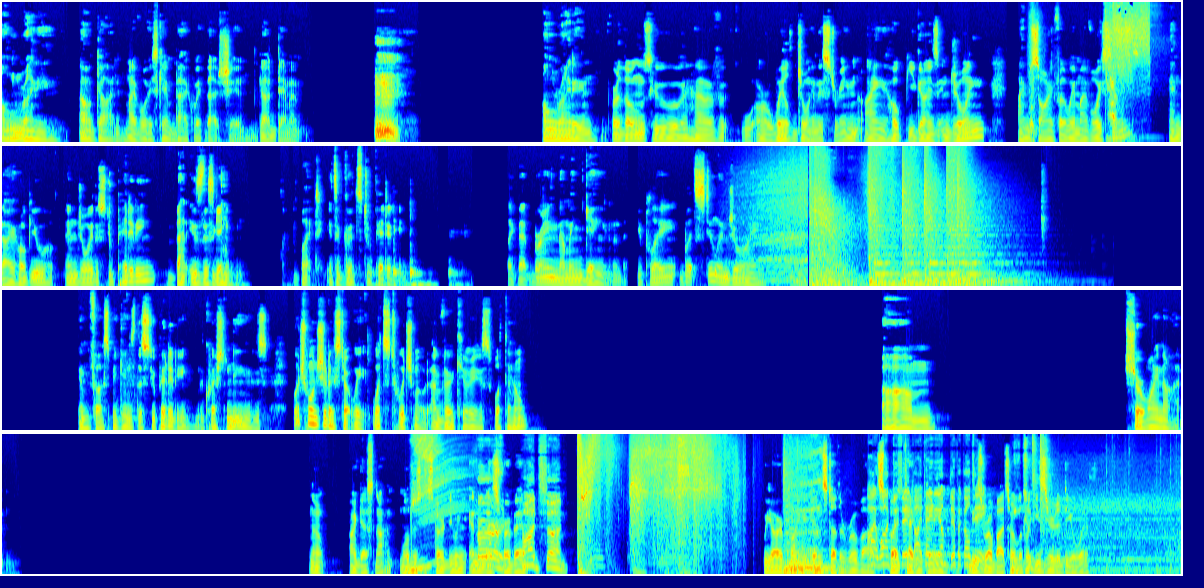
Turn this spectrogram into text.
Alrighty. Oh god, my voice came back with that shit. God damn it. Alrighty. For those who have or will join the stream, I hope you guys enjoy. I'm sorry for the way my voice sounds, and I hope you enjoy the stupidity that is this game. But it's a good stupidity. Like that brain numbing game that you play but still enjoy. And thus begins the stupidity. The question is, which one should I start? Wait, what's Twitch mode? I'm very curious. What the hell? Um. Sure, why not? No, I guess not. We'll just start doing endless for a bit. Hudson. We are playing against other robots, but technically these robots are a little easier to deal with.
